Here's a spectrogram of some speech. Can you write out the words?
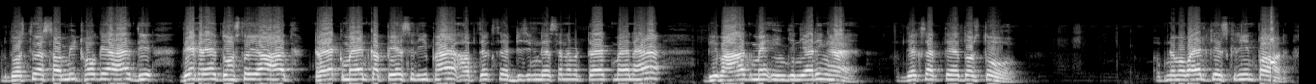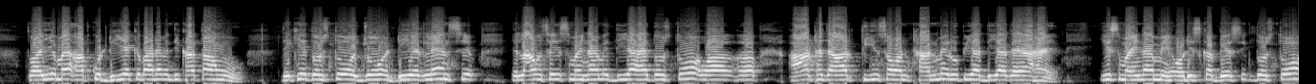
और दोस्तों यह सबमिट हो गया है। दे, देख रहे हैं दोस्तों यह ट्रैक मैन का पे स्लिप है। आप देख सकते हैं डिजिग्नेशन में ट्रैक मैन है विभाग में इंजीनियरिंग है। आप देख सकते हैं दोस्तों अपने मोबाइल के स्क्रीन पर। तो आइए मैं आपको डीए के बारे में दिखाता हूँ। देखिए दोस्तों जो डियरलेंस अलाउंस इस महीना में दिया है दोस्तों आठ हज़ार तीन सौ अंठानवे रुपया दिया गया है। इस महीना में, और इसका बेसिक दोस्तों,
